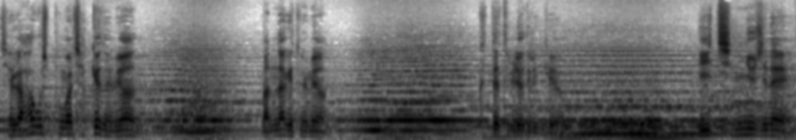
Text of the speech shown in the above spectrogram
제가 하고 싶은 걸 찾게 되면 만나게 되면 그때 들려드릴게요. 이 진유진의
